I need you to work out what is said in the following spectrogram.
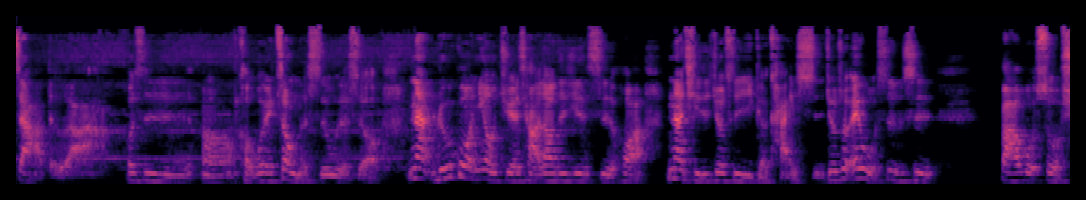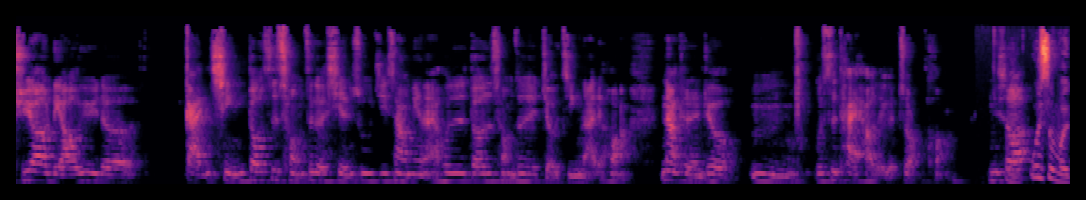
炸的啊，或是呃口味重的食物的时候，那如果你有觉察到这件事的话，那其实就是一个开始，就是说，哎，我是不是？把我所需要疗愈的感情都是从这个咸酥鸡上面来，或者都是从这些酒精来的话，那可能就嗯不是太好的一个状况。你说为什么？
